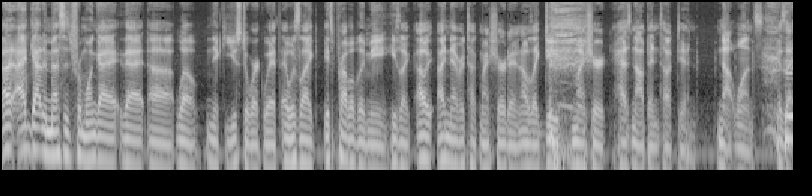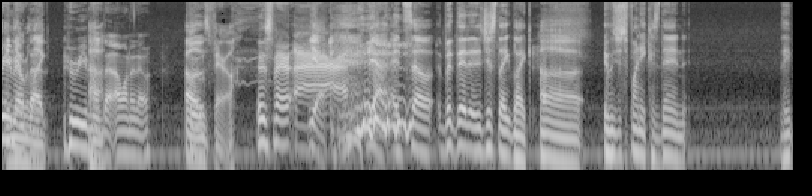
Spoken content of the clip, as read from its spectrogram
I, I'd gotten a message from one guy that, uh, well, Nick used to work with. It was like, it's probably me. He's like, oh, I never tuck my shirt in. And I was like, dude, my shirt has not been tucked in, not once. Who and they emailed were that? like, Who emailed uh, that? I want to know. oh, it was Pharaoh. It was fair. Ah. yeah, yeah. And so, but then it's just like, like, uh, it was just funny because then they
